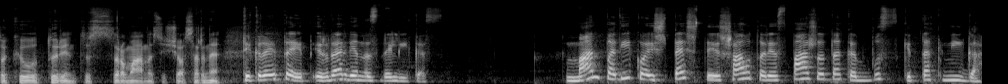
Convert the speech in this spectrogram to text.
tokių turintis romanas iš jos, ar ne? Tikrai taip. Ir dar vienas dalykas. Man pavyko išpešti iš autorės pažadą, kad bus kita knyga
